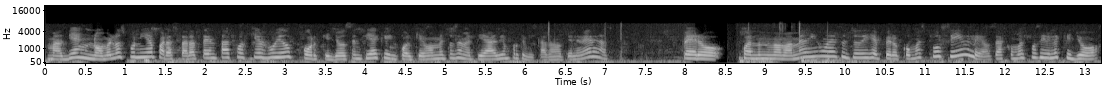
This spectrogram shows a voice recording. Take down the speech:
más bien no me los ponía para estar atenta a cualquier ruido porque yo sentía que en cualquier momento se metía alguien porque mi casa no tiene verjas. Pero cuando mi mamá me dijo eso, yo dije, pero ¿cómo es posible? O sea, ¿cómo es posible que yo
